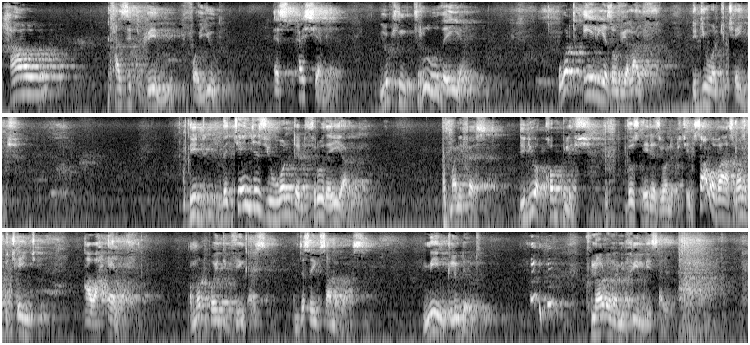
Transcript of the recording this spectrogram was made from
how has it been for you, especially looking through the year? What areas of your life did you want to change? Did the changes you wanted through the year manifest? Did you accomplish those areas you wanted to change? Some of us wanted to change our health. I'm not pointing fingers, I'm just saying some of us, me included. Kuna only feel this side.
